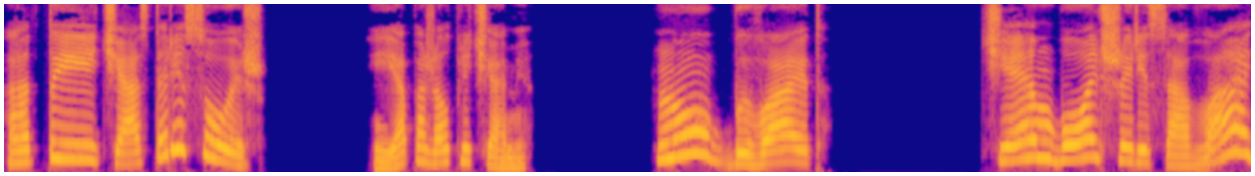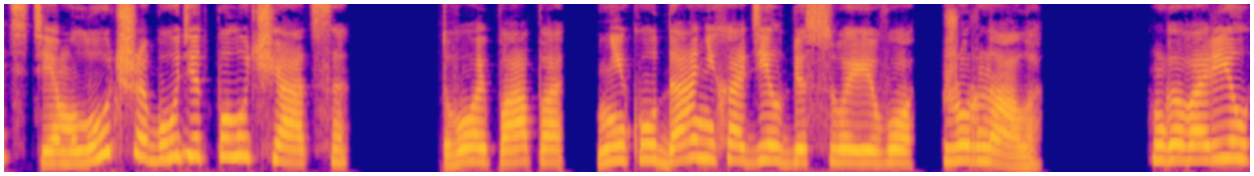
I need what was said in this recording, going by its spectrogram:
«А ты часто рисуешь?» И я пожал плечами. «Ну, бывает». «Чем больше рисовать, тем лучше будет получаться. Твой папа никуда не ходил без своего журнала. Говорил,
